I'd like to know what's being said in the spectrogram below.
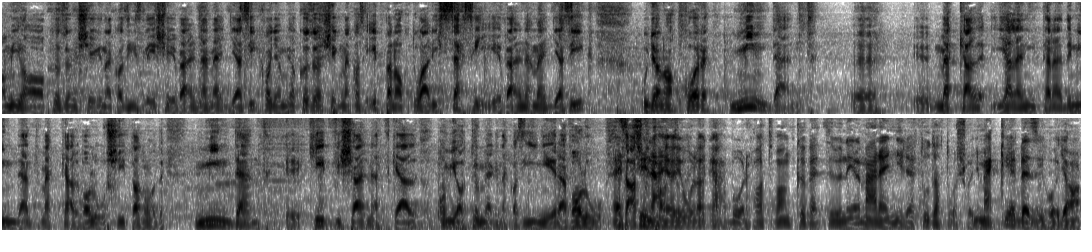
ami a közönségnek az ízlésével nem egyezik, vagy ami a közönségnek az éppen aktuális szeszélyével nem egyezik, ugyanakkor mindent meg kell jelenítened, mindent meg kell valósítanod, mindent képviselned kell, ami a tömegnek az ínyére való. Ezt Tehát, csinálja jól a Gábor 60 követőnél már ennyire tudatos, hogy megkérdezi, hogy a,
